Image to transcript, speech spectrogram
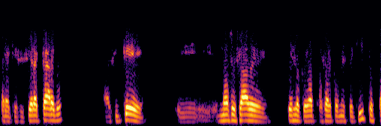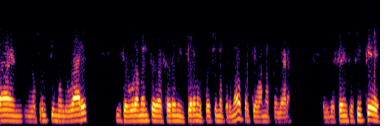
para que se hiciera cargo. Así que eh, no se sabe qué es lo que va a pasar con este equipo. Está en los últimos lugares y seguramente va a ser un infierno el próximo torneo porque van a pelear el descenso. Así que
